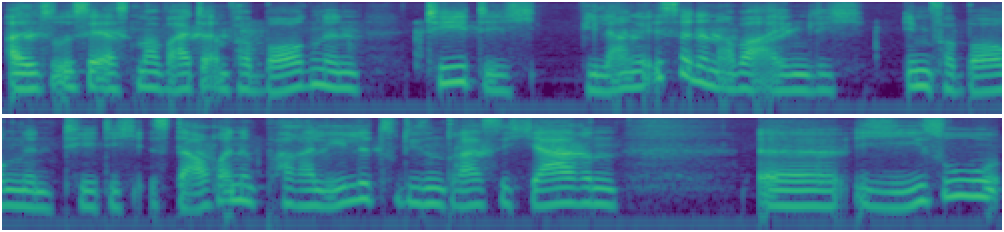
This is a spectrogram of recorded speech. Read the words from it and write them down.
Also ist er erstmal weiter im Verborgenen tätig. Wie lange ist er denn aber eigentlich im Verborgenen tätig? Ist da auch eine Parallele zu diesen 30 Jahren äh, Jesu,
